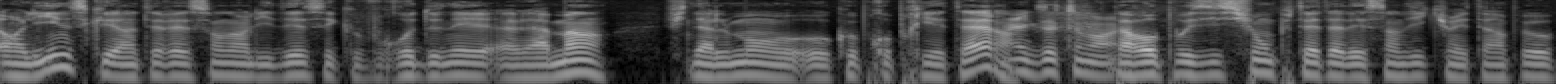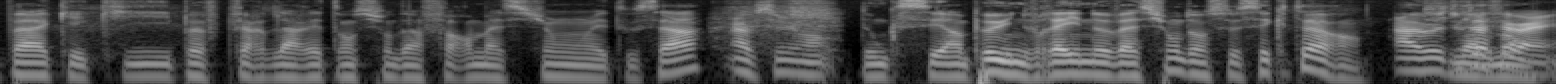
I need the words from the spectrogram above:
en, ligne. Ce qui est intéressant dans l'idée, c'est que vous redonnez la main finalement aux, copropriétaires. Exactement. Par opposition peut-être à des syndics qui ont été un peu opaques et qui peuvent faire de la rétention d'informations et tout ça. Absolument. Donc c'est un peu une vraie innovation dans ce secteur. Ah oui, tout à fait. Ouais.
